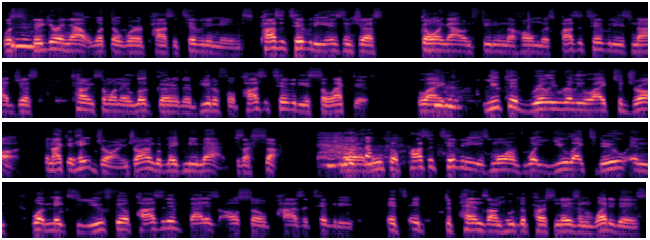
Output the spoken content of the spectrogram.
was mm-hmm. figuring out what the word positivity means. Positivity isn't just going out and feeding the homeless. Positivity is not just telling someone they look good or they're beautiful. Positivity is selective. Like mm-hmm. you could really, really like to draw, and I could hate drawing. Drawing would make me mad because I suck. You know what I mean? So positivity is more of what you like to do, and what makes you feel positive, that is also positivity. It's it depends on who the person is and what it is.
